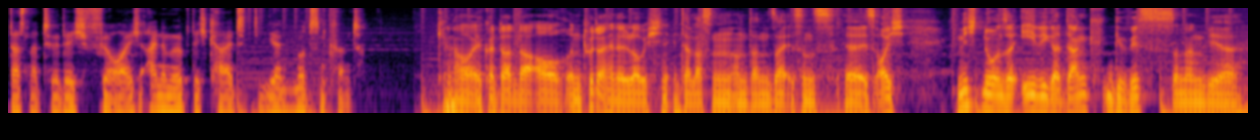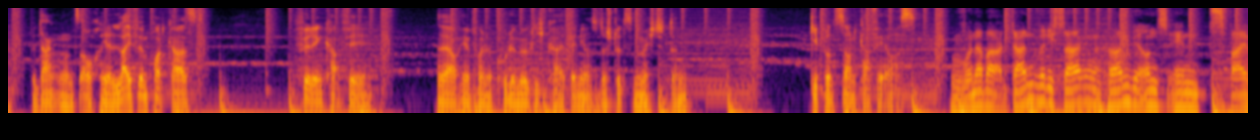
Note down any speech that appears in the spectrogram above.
Das natürlich für euch eine Möglichkeit, die ihr nutzen könnt. Genau, ihr könnt dann da auch einen Twitter-Handle, glaube ich, hinterlassen und dann sei, ist uns, äh, ist euch nicht nur unser ewiger Dank gewiss, sondern wir bedanken uns auch hier live im Podcast für den Kaffee. Das wäre auf jeden Fall eine coole Möglichkeit, wenn ihr uns unterstützen möchtet, dann gebt uns da einen Kaffee aus. Wunderbar. Dann würde ich sagen, hören wir uns in zwei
